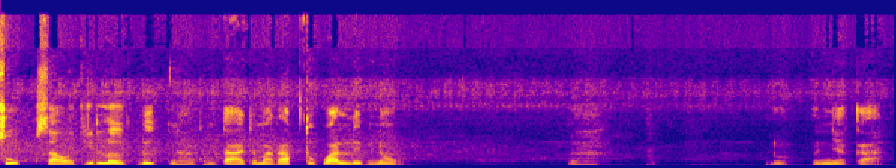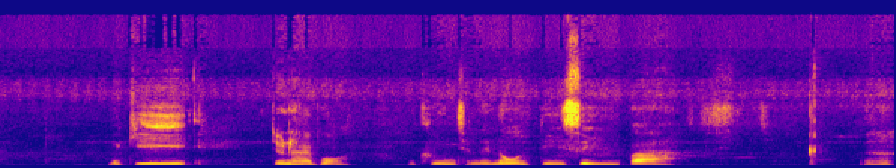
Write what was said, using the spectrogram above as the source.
ซุกเสาร์อาทิตย์เลิกดึกนะคะคุณตาจะมารับทุกวันเลยพี่น้องนะคะดูบรรยากาศ เมื่อกี้เจ้านายบอกเมื่อคืนฉันได้นอนตีสี่ป่านะฮะ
